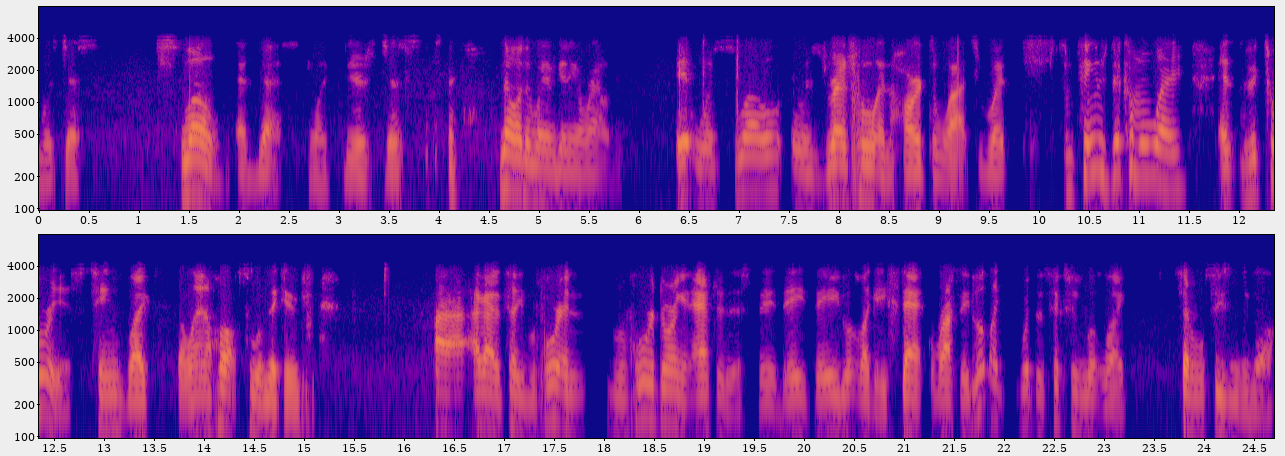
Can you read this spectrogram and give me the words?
was just slow at best. Like there's just no other way of getting around it. It was slow, it was dreadful and hard to watch, but some teams did come away as victorious. Teams like the Atlanta Hawks who were making I, I gotta tell you before and before, during, and after this, they they they look like a stacked rock. They look like what the Sixers looked like several seasons ago.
